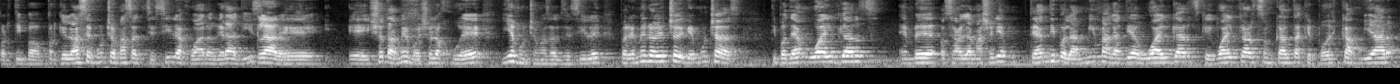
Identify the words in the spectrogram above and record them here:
por, tipo, porque lo hace mucho más accesible a jugar gratis. Claro. Eh, eh, yo también, porque yo lo jugué y es mucho más accesible. Por el mero hecho de que muchas, tipo, te dan wildcards en vez de, o sea, la mayoría te dan tipo la misma cantidad de wildcards, que wildcards son cartas que podés cambiar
